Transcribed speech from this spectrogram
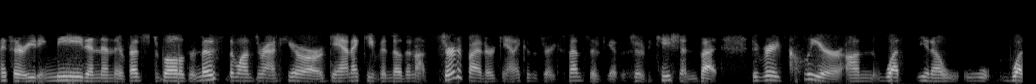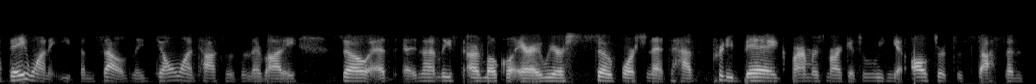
if they're eating meat, and then their vegetables. And most of the ones around here are organic, even though they're not certified organic because it's very expensive to get the certification. But they're very clear on what you know w- what they want to eat themselves. They don't want toxins in their body. So at, in at least our local area, we are so fortunate to have pretty big farmers markets where we can get all sorts of stuff. And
